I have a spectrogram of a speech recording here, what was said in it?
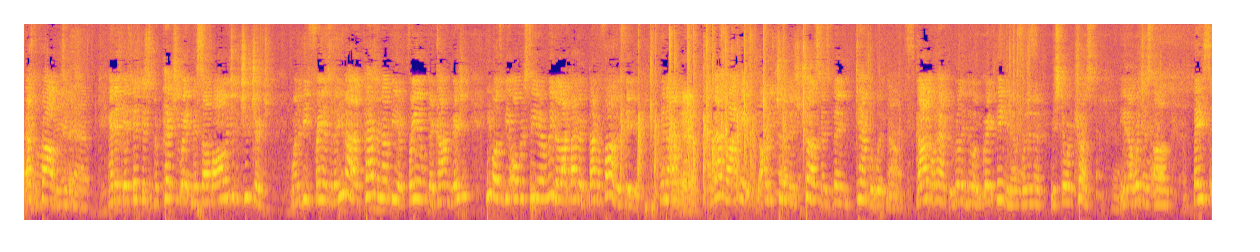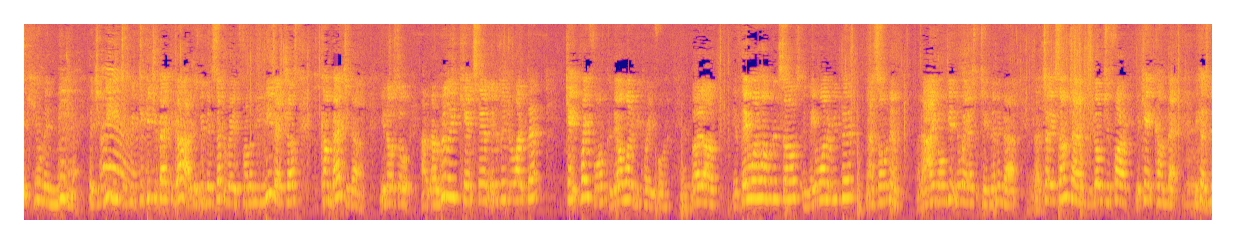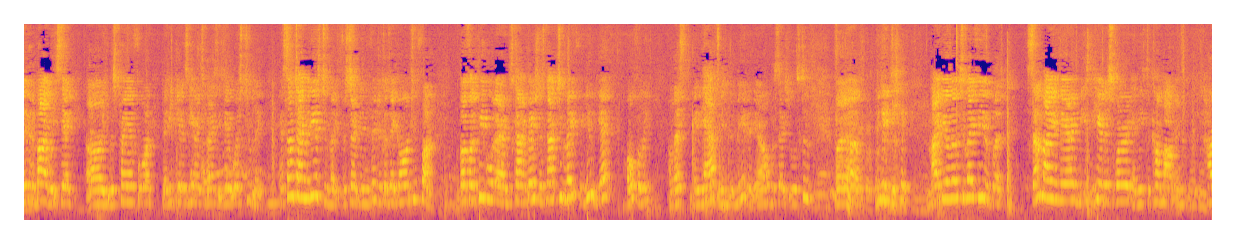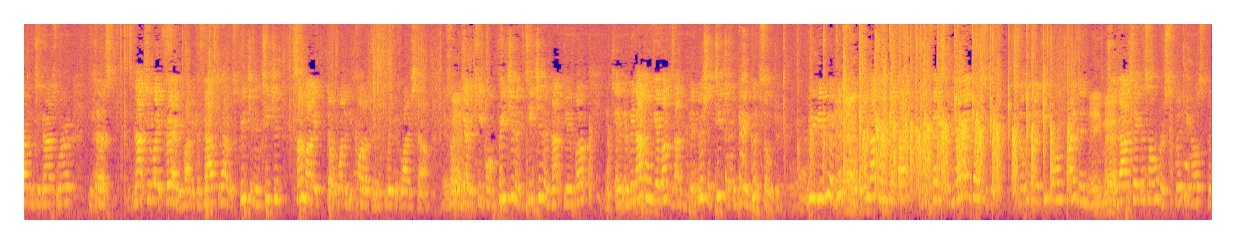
That's the problem today. And it, it, it, it's perpetuating itself all into the true church. Want to be friends with them. You know, a pastor not to be a friend with their congregation. He's supposed to be an overseer and leader like, like, a, like a father figure. You know? Yeah. And that's why I hate all these children's trust has been tampered with now. God's going to have to really do a great thing in them for them to restore trust. You know, which is a basic human need that you need to, to get you back to God because we've been separated from Him. You need that trust come back to God. You know, so I, I really can't stand an individual like that. Can't pray for them because they don't want to be prayed for. But uh, if they want to humble themselves and they want to repent, that's on them. But I ain't going to get in the way. That's between them and God. So I tell you, sometimes you go too far, you can't come back. Because in the Bible, he said, uh, he was praying for that he get his hearings back. He said it was too late. And sometimes it is too late for certain individuals because they're going too far. But for the people that are in this congregation, it's not too late for you yet, hopefully. Unless maybe half of the men in there are homosexuals too. But uh, you need to, it might be a little too late for you. But somebody in there needs to hear this word and needs to come out and, and hearken to God's word because it's not too late for everybody because God still has us preaching and teaching. Somebody don't want to be caught up in this wicked lifestyle. So we got to keep on preaching and teaching and not give up. And, and we're not going to give up because our Bishop teaches to be a good soldier. We be we are good soldiers. We're not gonna give up. We're facing no adversity. So we're gonna keep on fighting until Amen. God take us home or split, you know, split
